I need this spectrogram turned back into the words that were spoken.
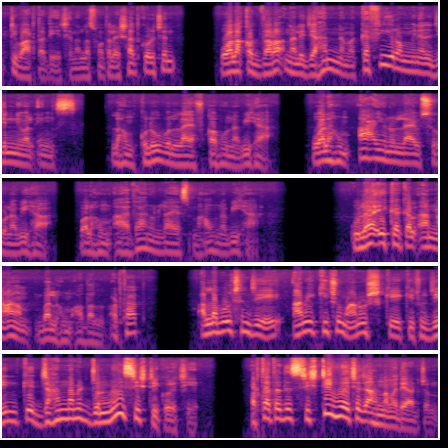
একটি বার্তা দিয়েছেন। আল্লাহ সুমাতালা ইসাদ করেছেন ওয়ালাকদ দারা নালি জাহান্নামা কফির মিনাল জিন্নিওয়াল ইংস লাহুম কুলুবুল্লাহ ইফকাহুনা বিহা। আয়নুল্লাহ ইবসুরুনা বিহা, ওয়ালাহুম আযানুল্লাহ ইয়াসমাউনা বিহা। উলাইকা কাল আনআম, বালহুম আদাল। অর্থাৎ আল্লাহ বলছেন যে, আমি কিছু মানুষকে, কিছু জিনকে জাহান্নামের জন্যই সৃষ্টি করেছি। অর্থাৎ তাদের সৃষ্টি হয়েছে জাহান্নামে দেওয়ার জন্য।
